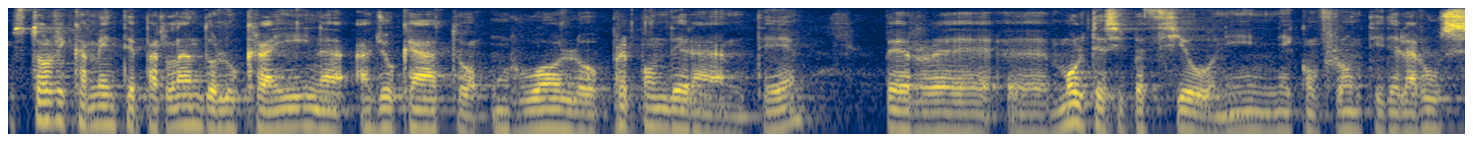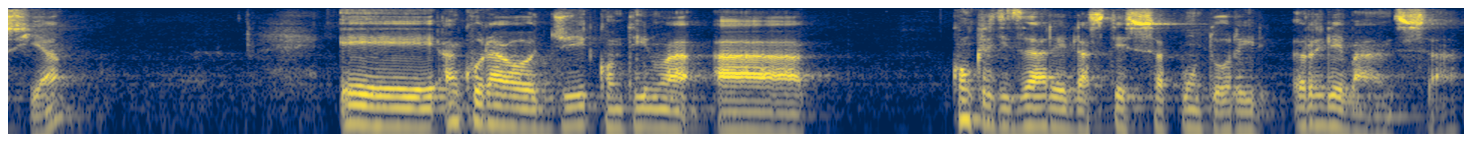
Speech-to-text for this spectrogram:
storicamente parlando l'Ucraina ha giocato un ruolo preponderante per eh, eh, molte situazioni nei confronti della Russia e ancora oggi continua a concretizzare la stessa appunto rilevanza.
